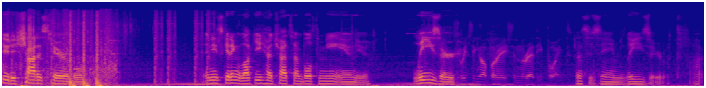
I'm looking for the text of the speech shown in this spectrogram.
Dude, his shot is terrible. And he's getting lucky headshots on both me and you. Laser. Switching operation ready point. That's his name, Laser. What the fuck?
